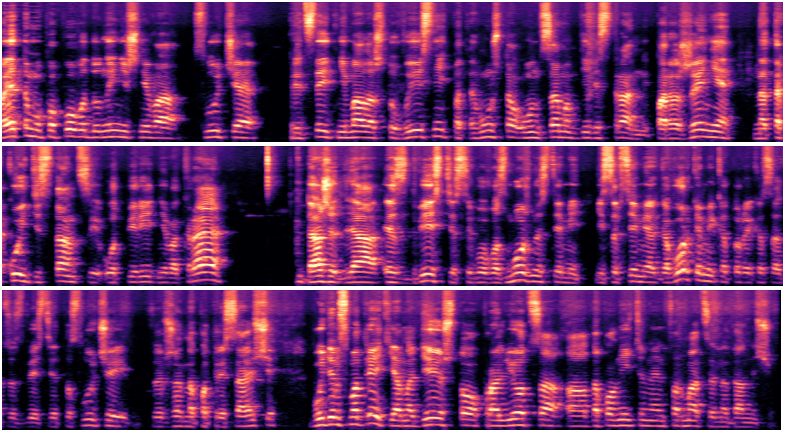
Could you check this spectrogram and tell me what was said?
поэтому по поводу нынешнего случая предстоит немало что выяснить, потому что он в самом деле странный. Поражение на такой дистанции от переднего края даже для С-200 с его возможностями и со всеми оговорками, которые касаются С-200, это случай совершенно потрясающий. будем смотреть. Я надеюсь, что прольется а, дополнительная информация на данный счет.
